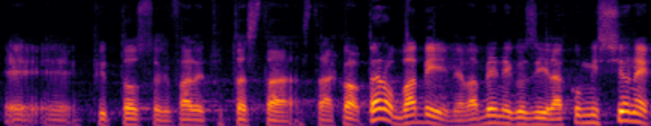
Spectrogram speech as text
Eh, eh, piuttosto che fare tutta questa cosa, però va bene, va bene così, la commissione,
